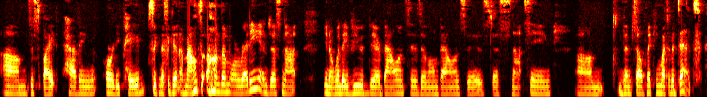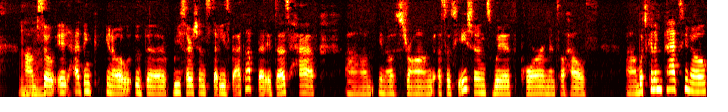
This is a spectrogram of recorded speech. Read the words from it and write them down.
um, despite having already paid significant amounts on them already and just not you know when they viewed their balances their loan balances just not seeing um, themselves making much of a dent mm-hmm. Um, so it, I think, you know, the research and studies back up that it does have, um, you know, strong associations with poor mental health, um, which can impact, you know,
